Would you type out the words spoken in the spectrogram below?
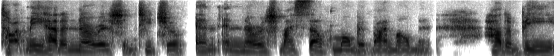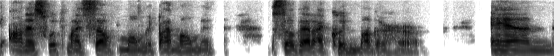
taught me how to nourish and teach and, and nourish myself moment by moment, how to be honest with myself moment by moment so that I could mother her. And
